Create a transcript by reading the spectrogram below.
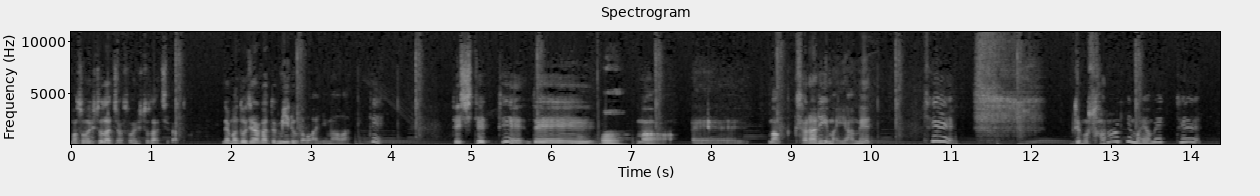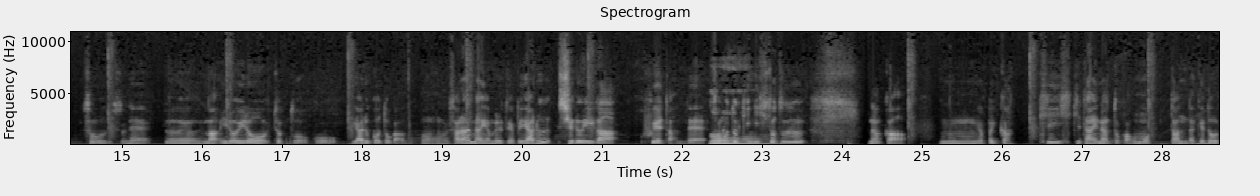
まあその人たちはその人たちだと。で、まあどちらかというと見る側に回って、で、してて、で、うん。まあ、えーまあ、サラリーマン辞めて、でもサラリーマン辞めて、そうですね、うん、まあ、いろいろちょっとこう、やることが、うん、サラリーマン辞めると、やっぱやる種類が増えたんで、その時に一つ、なんか、うん、やっぱり楽器弾きたいなとか思ったんだけど、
